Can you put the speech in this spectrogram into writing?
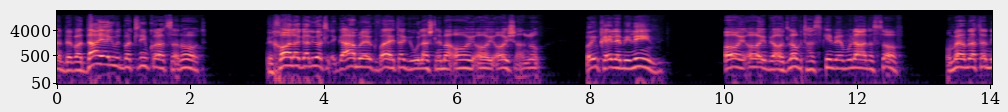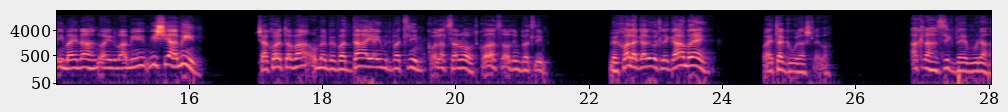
בוודאי היו מתבטלים כל הצרות. בכל הגלויות לגמרי כבר הייתה גאולה שלמה, אוי אוי אוי, שאנו קוראים כאלה מילים, אוי אוי, ועוד לא מתחזקים באמונה עד הסוף. אומר רב נתן, אם אנחנו היינו מאמינים, מי שיאמין שהכל לטובה, אומר בוודאי היו מתבטלים, כל הצרות, כל הצרות מתבטלים. בכל הגלויות לגמרי, והייתה גאולה שלמה. רק להחזיק באמונה.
